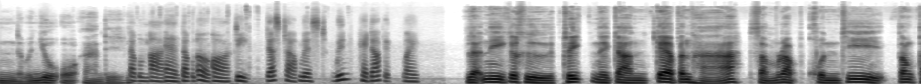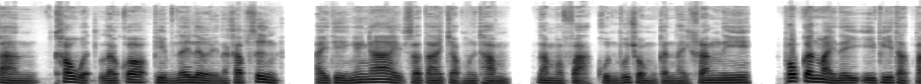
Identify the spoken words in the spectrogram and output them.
N W O R D w i n double o r d desktop list win document like และนี่ก็คือทริคในการแก้ปัญหาสำหรับคนที่ต้องการเข้า Word แล้วก็พิมพ์ได้เลยนะครับ ซึ่งไอทีง่ายๆ สไตล์จับมือทำนำมาฝากคุณผู้ชมกันในครั้งนี้ พบกันใหม่ใน EP ถัดไป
